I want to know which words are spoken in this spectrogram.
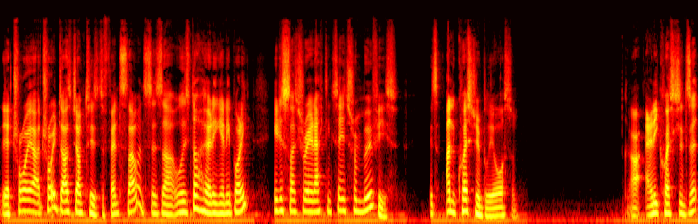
Yeah, Troy. Uh, Troy does jump to his defense though and says, uh, "Well, he's not hurting anybody. He just likes reenacting scenes from movies. It's unquestionably awesome." Uh, and he questions it.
